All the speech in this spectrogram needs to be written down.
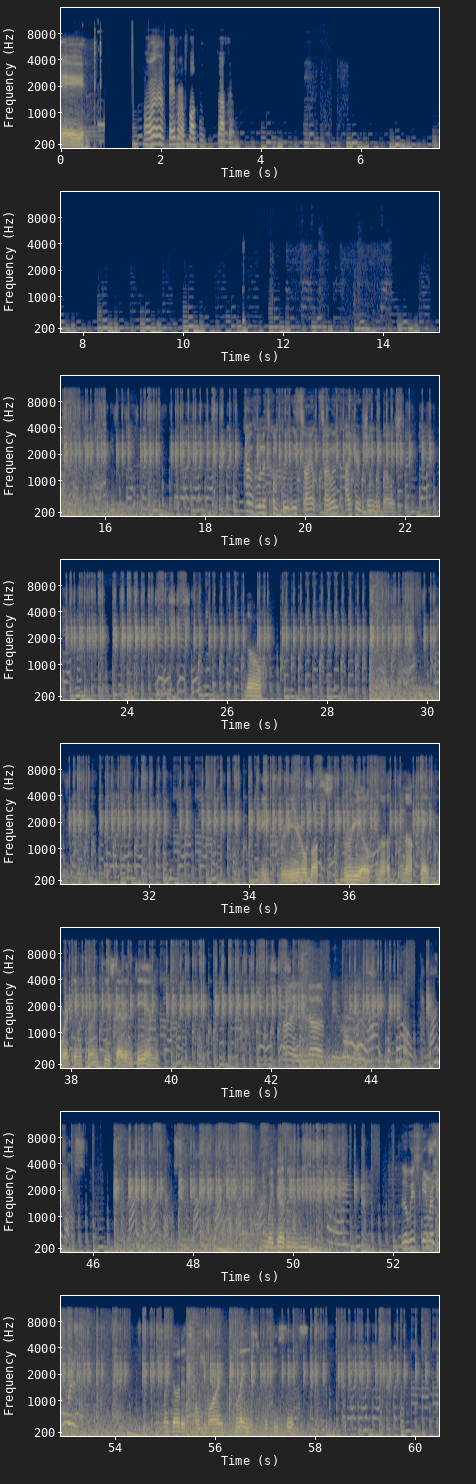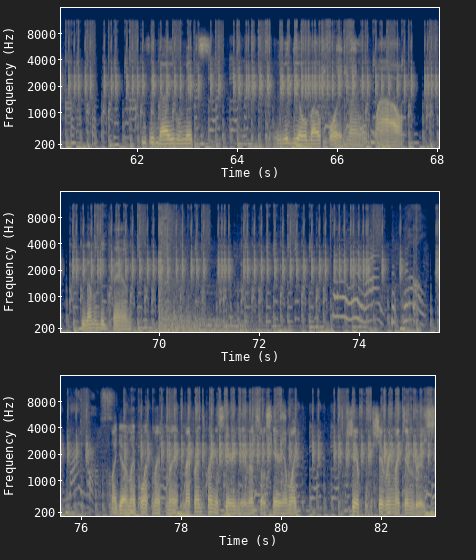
A. Only if pay for a fucking second. Sometimes when it's completely silent, silent, I hear jingle bells. No. Real robots. Real, not not fake. Working 2017. I love free robots. Oh my god, Luis. Luis Gamer Cool. Oh my god, it's Omar Plays 56. He's a guy who makes video about Fortnite. Wow. Dude, I'm a big fan. Oh my god, my my, my, my friend's playing a scary game. That's so scary. I'm like shiv shivering my timbers.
